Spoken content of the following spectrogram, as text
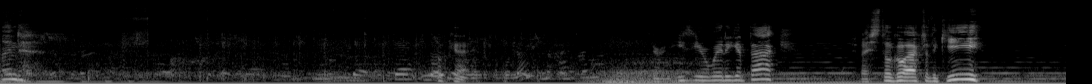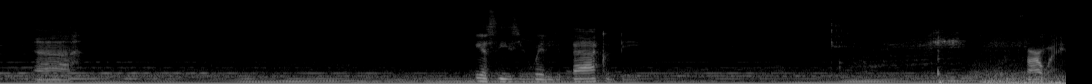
And okay. Is there an easier way to get back? Should I still go after the key? Nah. I guess the easier way to get back would be far away.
